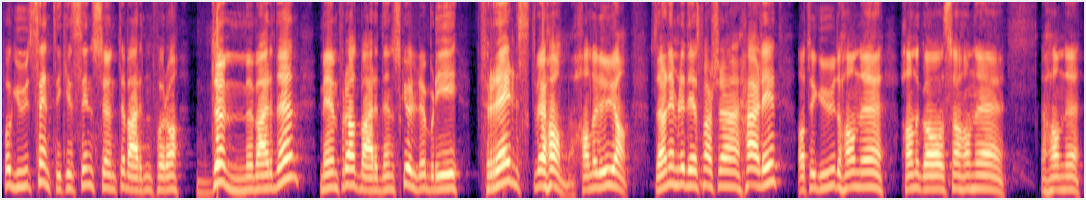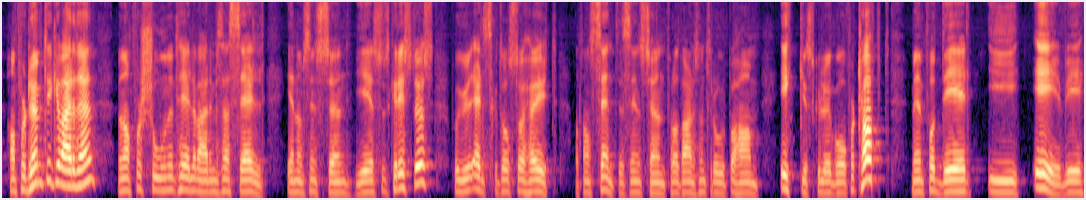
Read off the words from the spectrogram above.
for Gud sendte ikke sin sønn til verden for å dømme verden, men for at verden skulle bli frelst ved ham. Halleluja. Så Det er nemlig det som er så herlig, at Gud han, eh, han ga seg han, eh, han, eh, han fordømte ikke verden, men han forsonet hele verden med seg selv gjennom sin sønn Jesus Kristus. For Gud elsket oss så høyt at han sendte sin sønn for at verden som tror på ham, ikke skulle gå fortapt, men få del i evig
